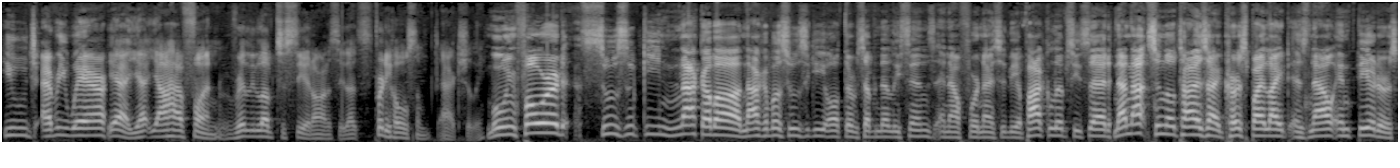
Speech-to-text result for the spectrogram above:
huge everywhere. Yeah, yeah, y'all have fun. Really love to see it, honestly. That's pretty wholesome, actually. Moving forward, Suzuki Nakaba. Nakaba Suzuki, author of Seven Deadly Sins and now Four Knights of the Apocalypse. He said, Nanatsu no Taizai, Cursed by Light, is now in theaters.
